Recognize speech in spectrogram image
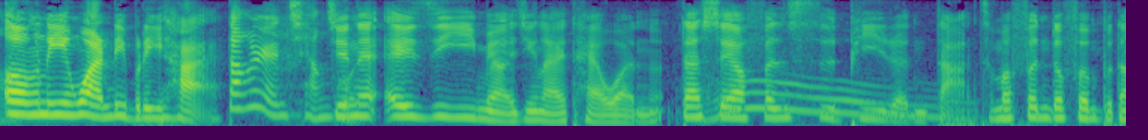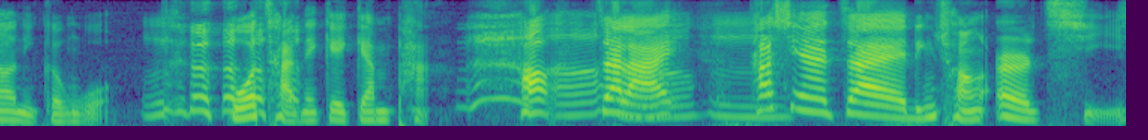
？Only One 厉不厉害？当然强。今天 AZ 疫苗已经来台湾了，但是要分四批人打，怎么分都分不到你跟我。国产的给干怕。好，再来，它现在在临床二期，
